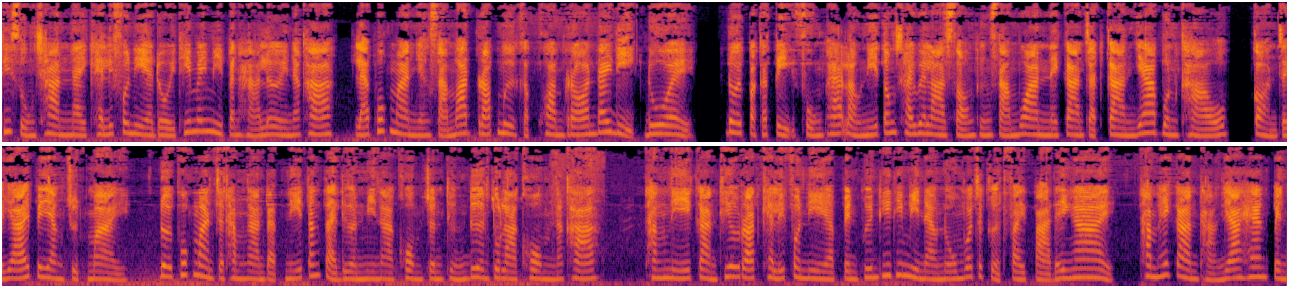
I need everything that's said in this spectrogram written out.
ที่สูงชันในแคลิฟอร์เนียโดยที่ไม่มีปัญหาเลยนะคะ และพวกมันยังสามารถรับมือกับความร้อนได้ดีอีกด้วย โดยปกติฝูงแพะเหล่านี้ต้องใช้เวลา 2-3 วันในการจัดการหญ้าบนเขา ก่อนจะย้ายไปยังจุดใหม่ โดยพวกมันจะทำงานแบบนี้ตั้งแต่เดือนมีนาคมจนถึงเดือนตุลาคมนะคะทั้งนี้การที่รัฐแคลิฟอร์เนียเป็นพื้นที่ที่มีแนวโน้มว่าจะเกิดไฟป่าได้ง่าย ทำให้การถางหญ้าแห้งเป็น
